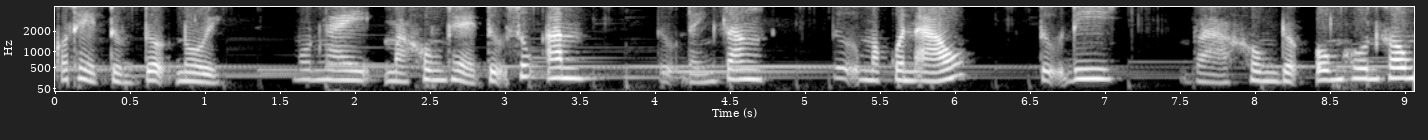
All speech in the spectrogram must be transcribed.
có thể tưởng tượng nổi một ngày mà không thể tự xúc ăn, tự đánh răng, tự mặc quần áo, tự đi và không được ôm hôn không?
